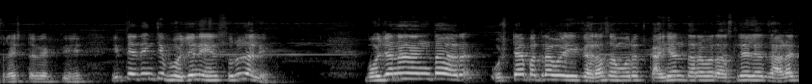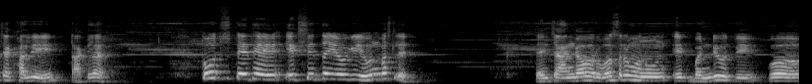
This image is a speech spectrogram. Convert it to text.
श्रेष्ठ व्यक्ती इत्यादींची भोजने सुरू झाली. भोजनानंतर उष्ट्यापत्रावरी घरासमोरच काही अंतरावर असलेल्या झाडाच्या खाली टाकल्यात. तोच तेथे एक सिद्ध योगी येऊन बसलेत. त्यांच्या अंगावर वस्त्र म्हणून एक बंडी होती व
